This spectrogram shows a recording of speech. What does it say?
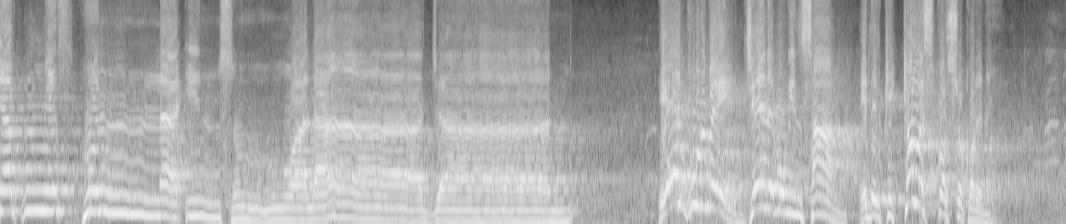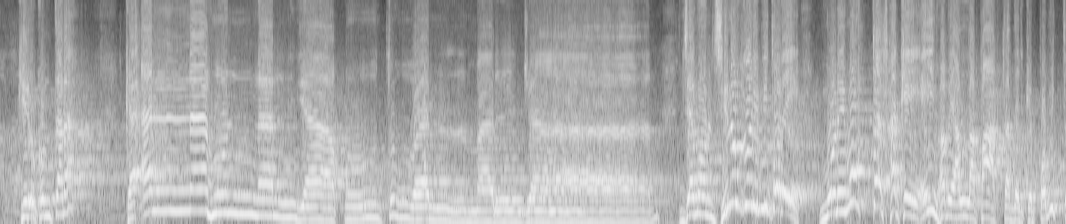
يطمثهن إنس ولا جان এর পূর্বে জেন এবং ইনসান এদেরকে কেউ স্পর্শ করে নাই কিরকম তারা كأنهن الياقوت والمرجان যেমন ঝিনুকের ভিতরে মণিমুক্তা থাকে এইভাবে আল্লাহ পাক তাদেরকে পবিত্র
